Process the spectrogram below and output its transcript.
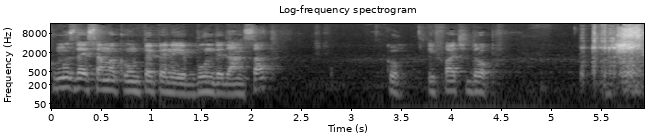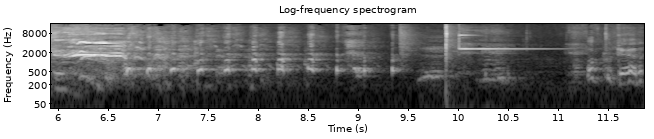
Cum îți dai seama că un pepene e bun de dansat? Cum? Îi faci drop. Faptul că era.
